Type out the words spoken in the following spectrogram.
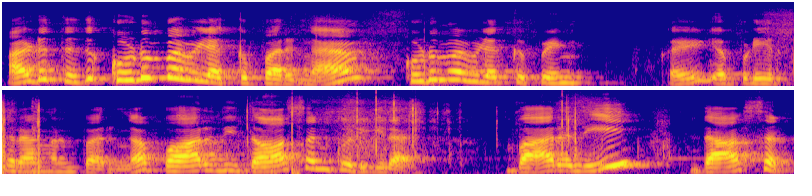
அடுத்தது குடும்ப விளக்கு பாருங்க. குடும்ப விளக்கு பெண்கள் எப்படி இருக்கிறாங்கன்னு பாருங்க. பாரதிதாசன் கூறுகிறார். பாரதி தாசன்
